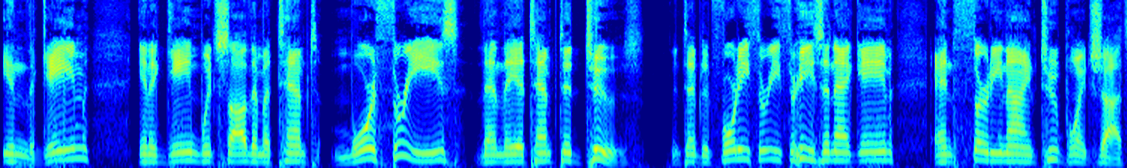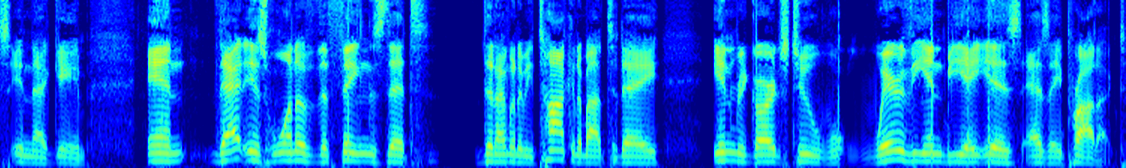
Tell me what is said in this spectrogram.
in the game, in a game which saw them attempt more threes than they attempted twos. Attempted 43 threes in that game and 39 two point shots in that game. And that is one of the things that, that I'm going to be talking about today in regards to where the NBA is as a product.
